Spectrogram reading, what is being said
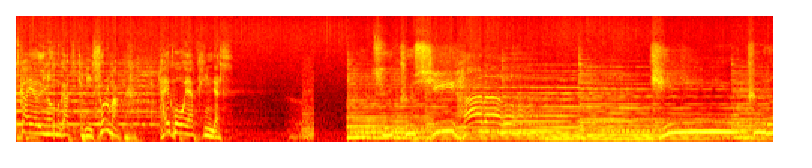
二日酔いのムカつきにソルマック。大砲薬品です。しい花を君に贈ろ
